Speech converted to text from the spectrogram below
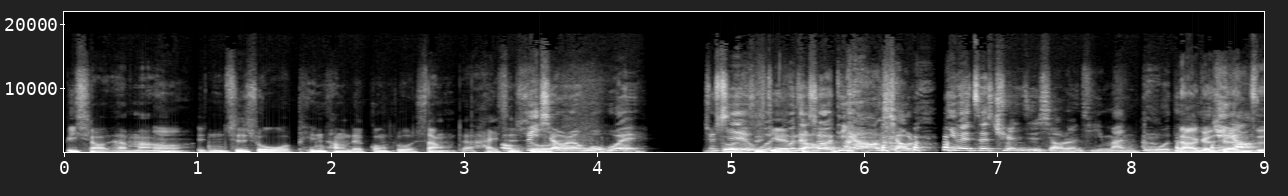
避小人吗？嗯、你是说我平常的工作上的，还是说避小人我会？就是我，我那时候听到哦，小，因为这圈子小人其实蛮多的。哪个圈子？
